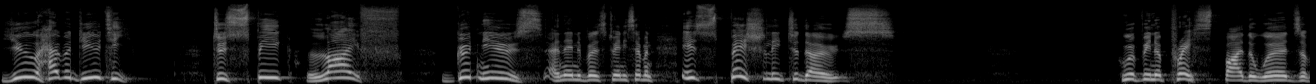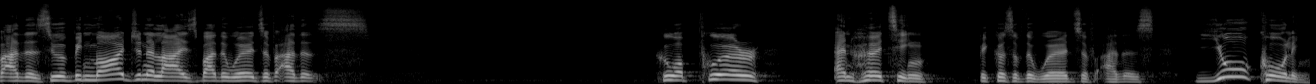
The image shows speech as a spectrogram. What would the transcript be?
you have a duty to speak life good news. And then in verse 27, especially to those who have been oppressed by the words of others, who have been marginalized by the words of others, who are poor and hurting because of the words of others. Your calling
